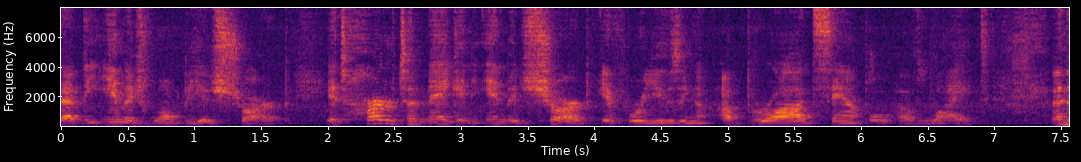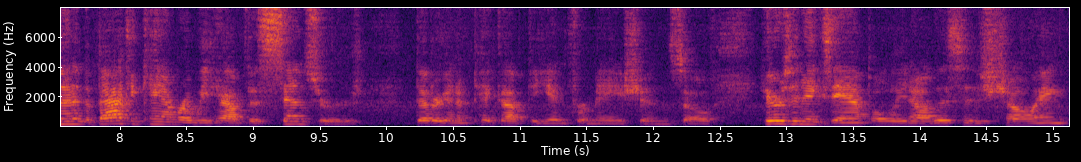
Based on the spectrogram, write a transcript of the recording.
that the image won't be as sharp. It's harder to make an image sharp if we're using a broad sample of light. And then at the back of the camera we have the sensors that are going to pick up the information. So here's an example, you know, this is showing,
